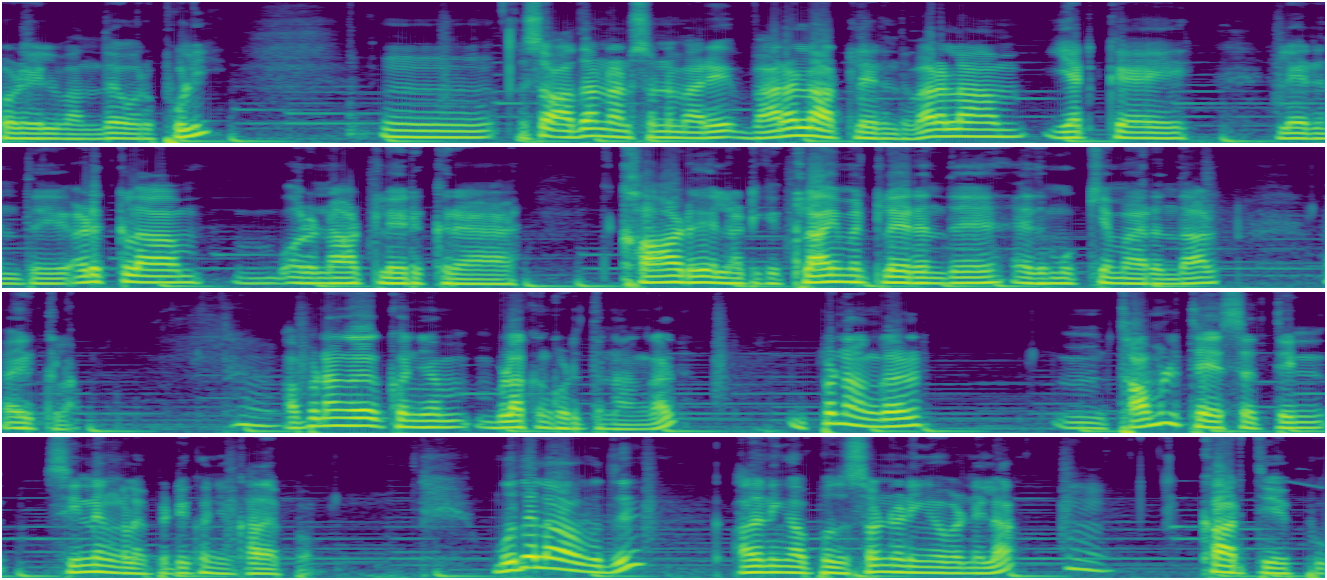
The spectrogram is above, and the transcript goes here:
கொடியில் வந்த ஒரு புலி. ஸோ அதான் நான் சொன்ன மாதிரி வரலாற்றில் இருந்து வரலாம் இயற்கையிலிருந்து எடுக்கலாம் ஒரு நாட்டில் இருக்கிற காடு இல்லாட்டிக்கு கிளைமேட்டில் இருந்து எது முக்கியமாக இருந்தால் இருக்கலாம். அப்போ நாங்கள் கொஞ்சம் விளக்கம் கொடுத்த நாங்கள் இப்போ நாங்கள் தமிழ் தேசத்தின் சின்னங்களை பற்றி கொஞ்சம் கதைப்போம். முதலாவது அதை நீங்கள் அப்போது சொன்னீங்க வெண்ணிலா. கார்த்திகை பூ.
